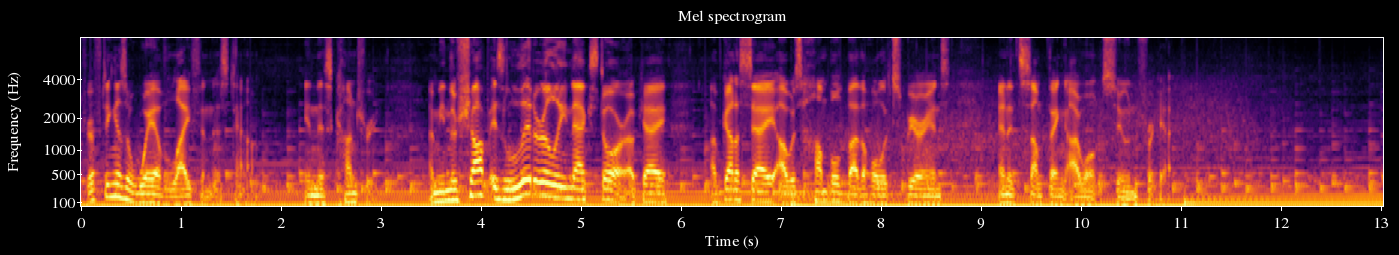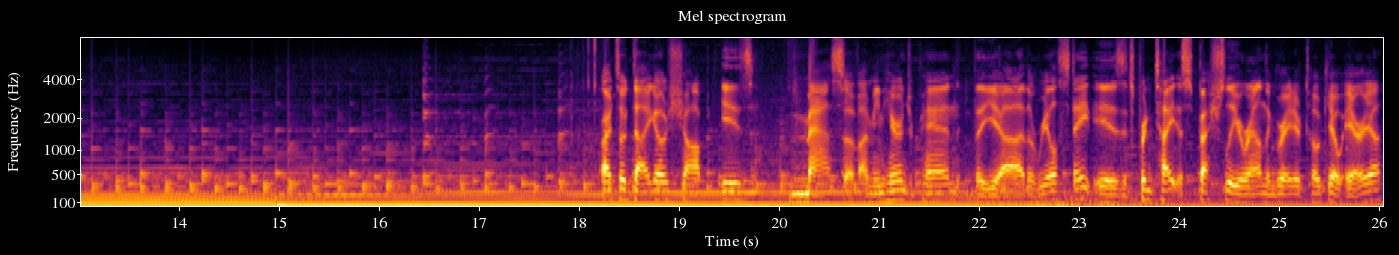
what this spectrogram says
Drifting is a way of life in this town, in this country. I mean, their shop is literally next door, okay? I've got to say, I was humbled by the whole experience, and it's something I won't soon forget. All right, so Daigo's shop is massive. I mean, here in Japan, the uh, the real estate is it's pretty tight, especially around the greater Tokyo area.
